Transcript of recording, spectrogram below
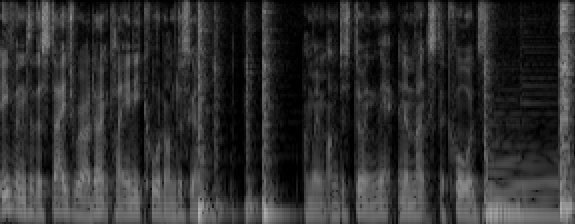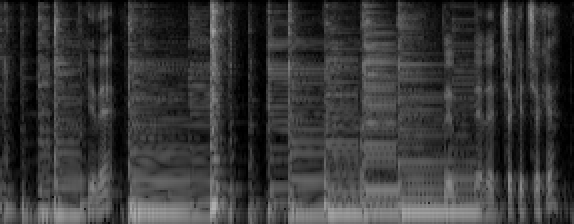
Even to the stage where I don't play any chord, I'm just going, I mean, I'm just doing that in amongst the chords. Hear that? The, the, the chicka chicka.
